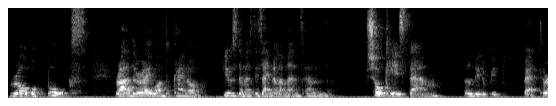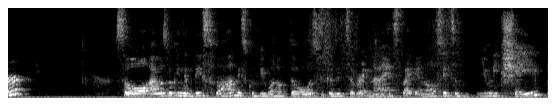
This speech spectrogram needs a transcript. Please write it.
row of books. Rather I want to kind of use them as design elements and showcase them a little bit better. So I was looking at this one. This could be one of those because it's a very nice, like, and also it's a unique shape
